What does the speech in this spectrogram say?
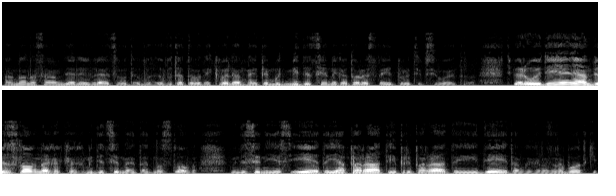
оно на самом деле является вот, вот это вот эквивалентной этой медицины, которая стоит против всего этого. Теперь уединение, оно, безусловно, как, как медицина, это одно слово. В медицине есть и это и аппараты, и препараты, и идеи, там, как разработки.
